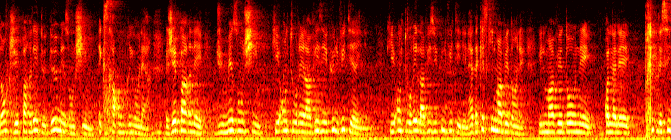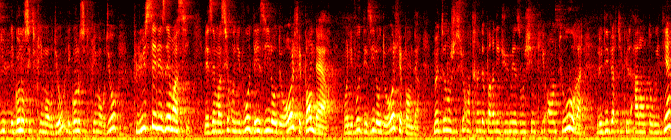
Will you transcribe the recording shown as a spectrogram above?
Donc j'ai parlé de deux mésenchymes extra-embryonnaires. J'ai parlé du mésenchyme qui entourait la vésicule vitéline, qui entourait la vésicule vitéline. Qu'est-ce qu'il m'avait donné? Il m'avait donné les, les, cellules, les gonocytes primordiaux, les gonocytes primordiaux, plus les hématies. Les hématies au niveau des îlots de Wolf et Ponder au niveau des îlots de Wolf et Ponder. Maintenant, je suis en train de parler du mésenchyme qui entoure le diverticule allantoïdien.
